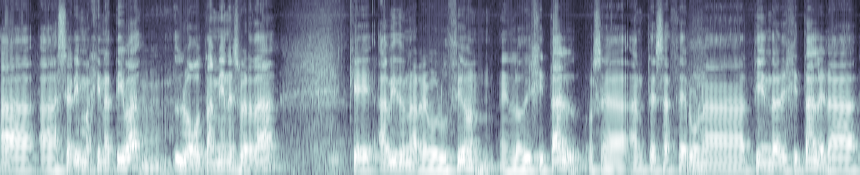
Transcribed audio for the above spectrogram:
a, a ser imaginativa. Luego también es verdad que ha habido una revolución en lo digital. O sea, antes hacer una tienda digital era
